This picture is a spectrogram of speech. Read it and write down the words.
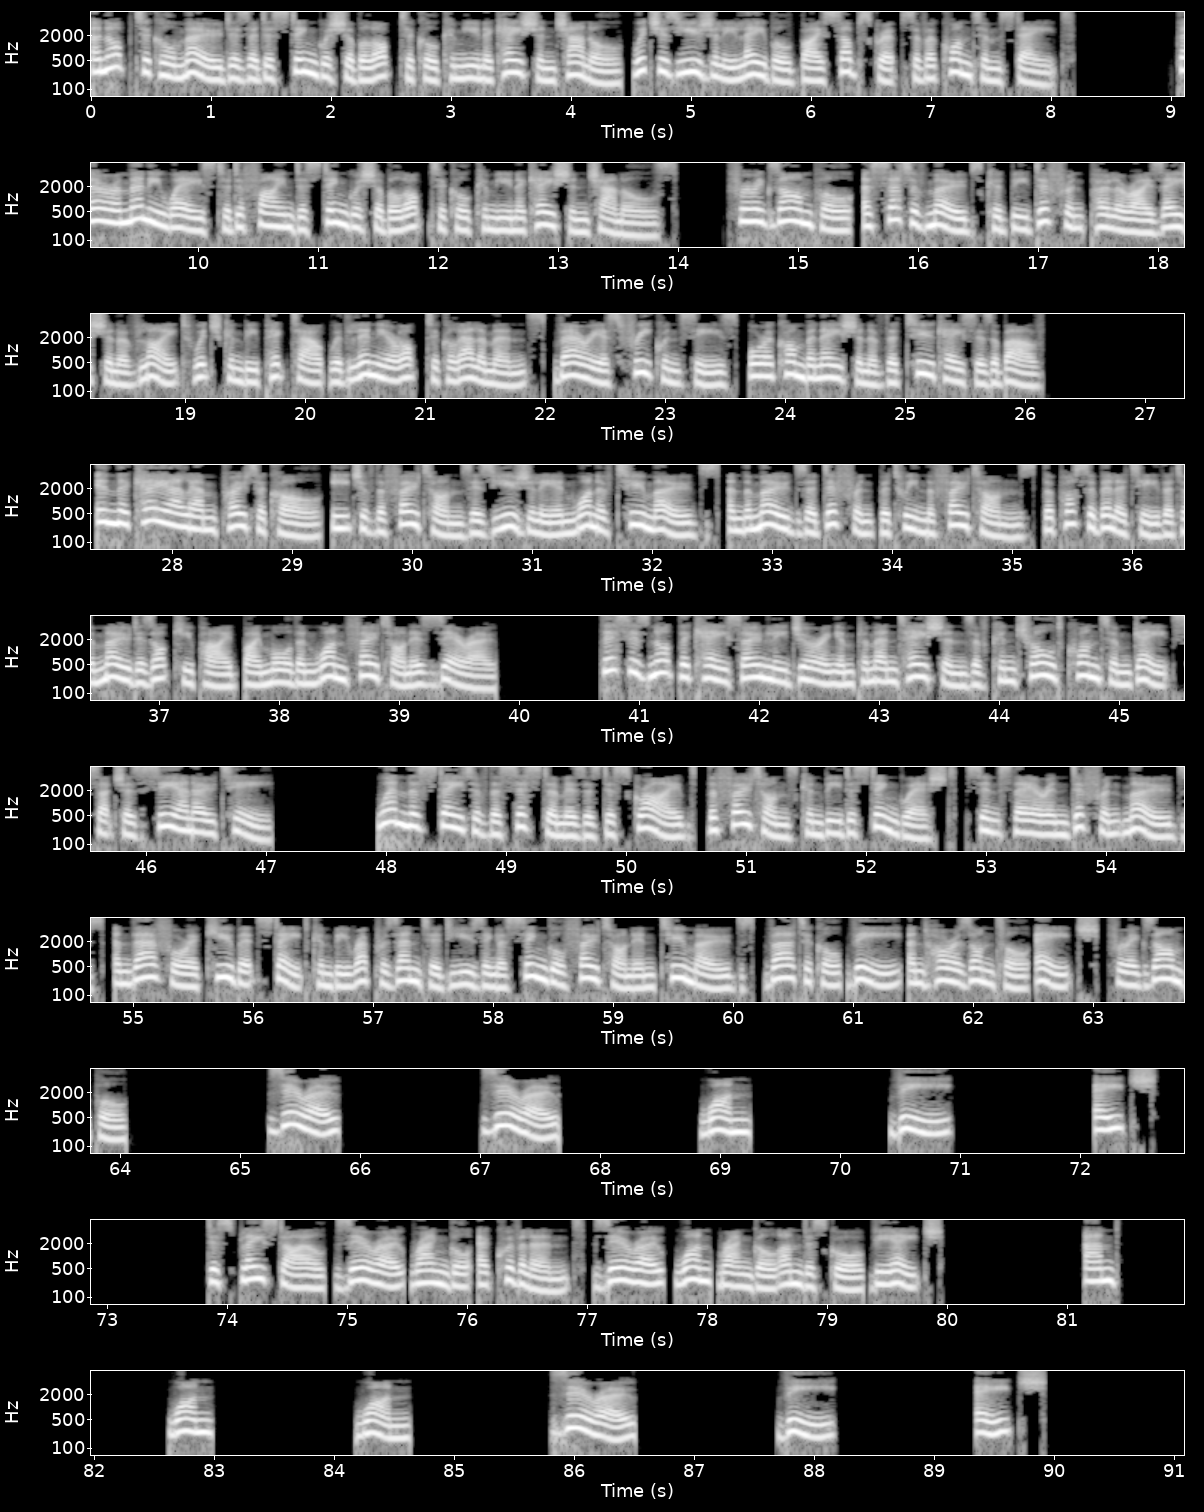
an optical mode is a distinguishable optical communication channel, which is usually labeled by subscripts of a quantum state. There are many ways to define distinguishable optical communication channels. For example, a set of modes could be different polarization of light which can be picked out with linear optical elements, various frequencies, or a combination of the two cases above. In the KLM protocol, each of the photons is usually in one of two modes, and the modes are different between the photons the possibility that a mode is occupied by more than one photon is zero. This is not the case only during implementations of controlled quantum gates such as CNOT. When the state of the system is as described, the photons can be distinguished, since they are in different modes, and therefore a qubit state can be represented using a single photon in two modes, vertical v and horizontal h, for example 0 0 1 v h display style 0 rangle equivalent 0 1 rangle underscore vh and 1 1 0 v h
